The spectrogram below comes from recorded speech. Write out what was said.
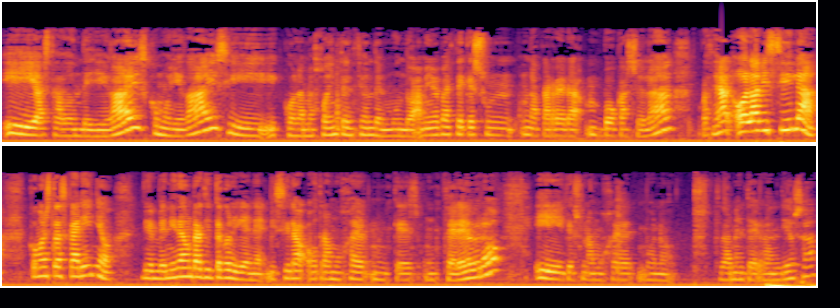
y hasta donde llegáis, como llegáis y, con la mejor intención del mundo. A mí me parece que es un- una carrera vocacional, vocacional. Hola Visila, ¿cómo estás cariño? Bienvenida un ratito con Irene. Visila, otra mujer mm, que es un cerebro y que es una mujer, bueno, totalmente grandiosa.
